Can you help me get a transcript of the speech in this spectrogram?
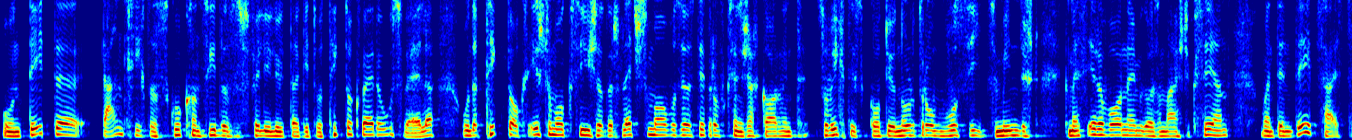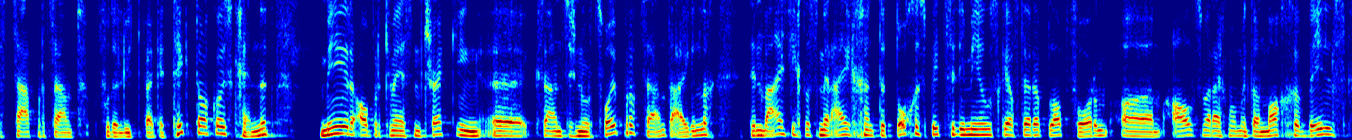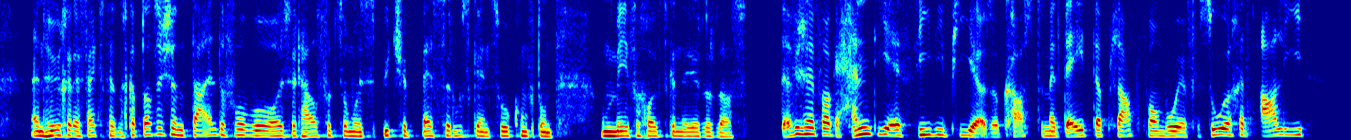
Und dort äh, denke ich, dass es gut kann sein, dass es viele Leute gibt, die TikTok werden auswählen. Und ob TikTok das erste Mal war oder das letzte Mal, wo sie uns darauf gesehen ist eigentlich gar nicht so wichtig. Es geht ja nur darum, wo sie zumindest gemäß ihrer Wahrnehmung uns am meisten gesehen haben. Und wenn dann dort heisst, dass 10% der Leute wegen TikTok uns kennen, wir aber gemäß dem Tracking äh, sehen, es ist nur 2% eigentlich, dann weiß ich, dass wir eigentlich könnten doch ein bisschen mehr ausgeben auf dieser Plattform, ähm, als wir eigentlich momentan machen, weil es einen höheren Effekt hat. Ich glaube, das ist ein Teil davon, wo uns wird helfen, um unser Budget besser auszugehen in Zukunft und um mehr Verkäufe zu generieren durch das. Darf ich eine Frage, haben die ein CDP, also Customer Data Plattform, wo ihr versucht, alle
